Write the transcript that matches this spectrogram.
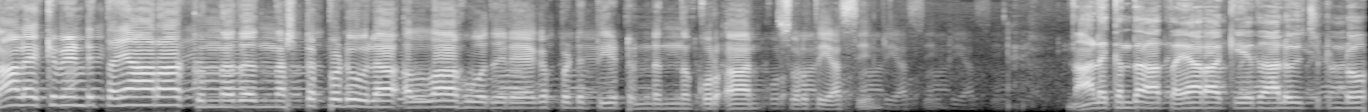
നാളേക്ക് വേണ്ടി തയ്യാറാക്കുന്നത് നഷ്ടപ്പെടൂല. അള്ളാഹു അത് രേഖപ്പെടുത്തിയിട്ടുണ്ടെന്ന് ഖുർആൻ സുഹൃത്ത് യാസീൻ. നാളേക്ക് എന്താ തയ്യാറാക്കിയത് ആലോചിച്ചിട്ടുണ്ടോ?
